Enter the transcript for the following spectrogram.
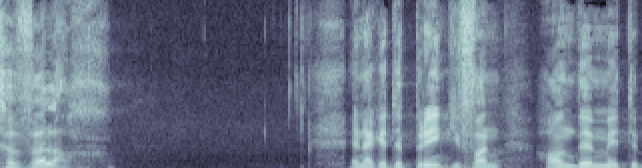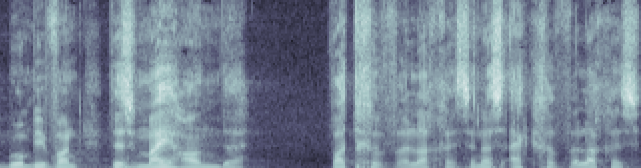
gewillig. En ek het 'n prentjie van hande met 'n boontjie want dis my hande wat gewillig is en as ek gewillig is,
